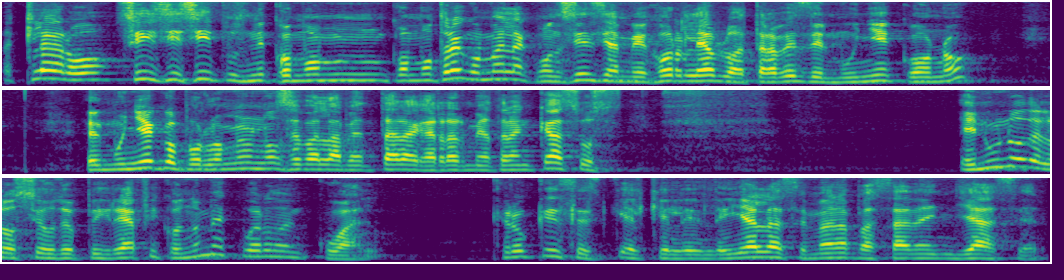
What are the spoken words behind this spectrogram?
Ah, claro, sí, sí, sí, pues como, como traigo mala conciencia, mejor le hablo a través del muñeco, ¿no? El muñeco por lo menos no se va a lamentar a agarrarme a trancazos. En uno de los pseudopigráficos, no me acuerdo en cuál, creo que es el que le leía la semana pasada en Yasser,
